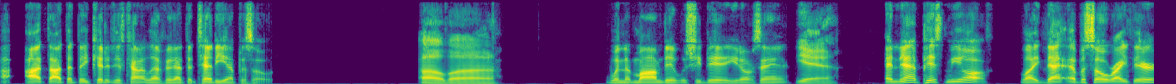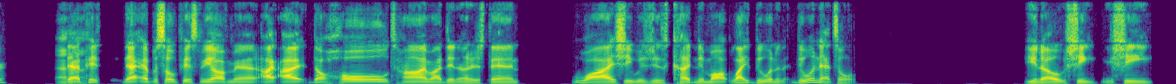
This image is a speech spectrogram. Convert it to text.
I, I thought that they could have just kind of left it at the Teddy episode Of uh when the mom did what she did. You know what I'm saying? yeah. and that pissed me off. Like that episode right there, uh-uh. that uh-huh. pissed, that episode pissed me off, man. I, I the whole time I didn't understand why she was just cutting him off, like doing doing that to him. You know, she she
